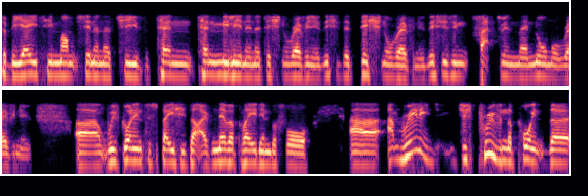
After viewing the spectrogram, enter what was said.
to be 18 months in and achieve the 10, 10 million in additional revenue. This is additional revenue. This isn't factoring in their normal revenue. Uh, we've gone into spaces that I've never played in before. Uh, and really just proven the point that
